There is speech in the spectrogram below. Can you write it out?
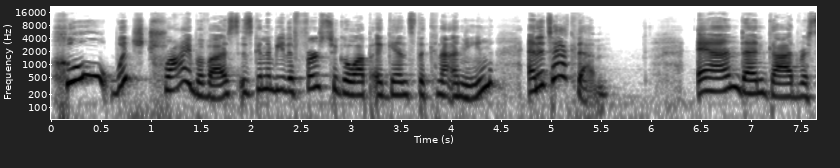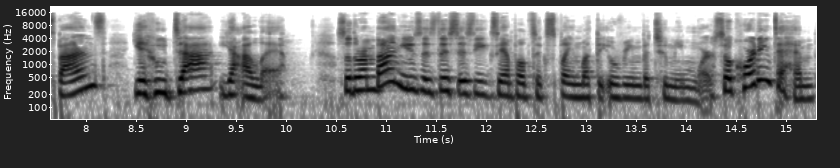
who, which tribe of us is going to be the first to go up against the Canaanim and attack them? And then God responds, Yehuda Ya'aleh. So the Ramban uses this as the example to explain what the Urim Batumim were. So according to him,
